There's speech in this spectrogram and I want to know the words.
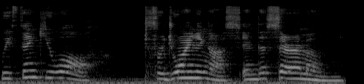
We thank you all for joining us in this ceremony.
